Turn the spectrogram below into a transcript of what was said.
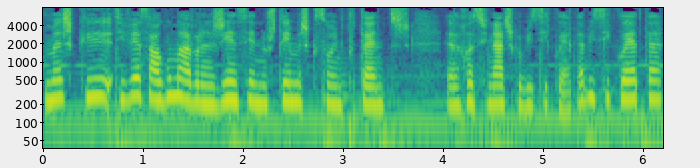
mas que tivesse alguma abrangência nos temas que são importantes relacionados com a bicicleta. A bicicleta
